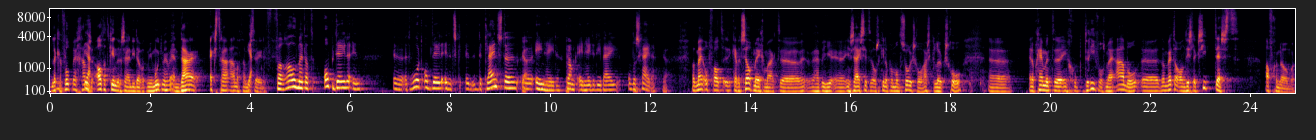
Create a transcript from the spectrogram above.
lekker vlot mee gaan. Er zullen altijd kinderen zijn die daar wat meer moeite mee hebben en daar extra aandacht aan besteden. vooral met dat opdelen in eh, het woord opdelen in het, in de kleinste Ja. eenheden, klankeenheden die wij onderscheiden. Wat mij opvalt, ik heb het zelf meegemaakt. we hebben hier in Zij zitten onze kinderen op een Montessori school, hartstikke leuke school. En op een gegeven moment eh, in groep drie, volgens mij Abel, eh, dan werd er al een dyslexietest afgenomen.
